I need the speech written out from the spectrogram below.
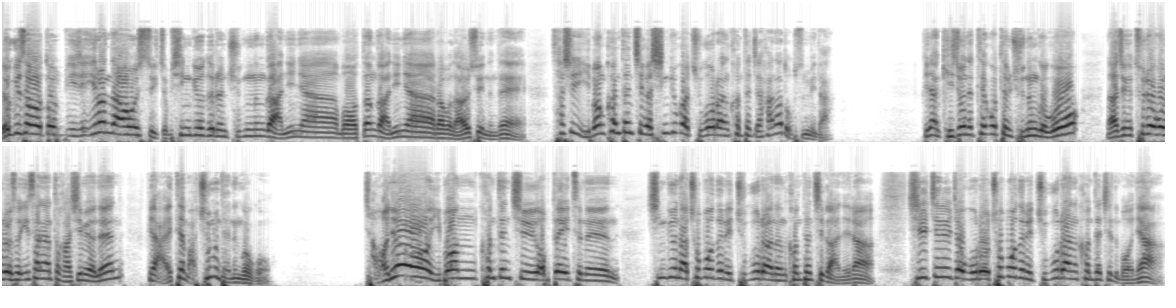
여기서 또 이제 이런 나올 수 있죠. 신규들은 죽는 거 아니냐, 뭐 어떤 거 아니냐라고 나올 수 있는데 사실 이번 컨텐츠가 신규가 죽어라는 컨텐츠 하나도 없습니다. 그냥 기존의 태고템 주는 거고 나중에 투력 올려서 이 사냥터 가시면은 그냥 아이템 맞추면 되는 거고 전혀 이번 컨텐츠 업데이트는 신규나 초보들이 죽으라는 컨텐츠가 아니라 실질적으로 초보들이 죽으라는 컨텐츠는 뭐냐?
